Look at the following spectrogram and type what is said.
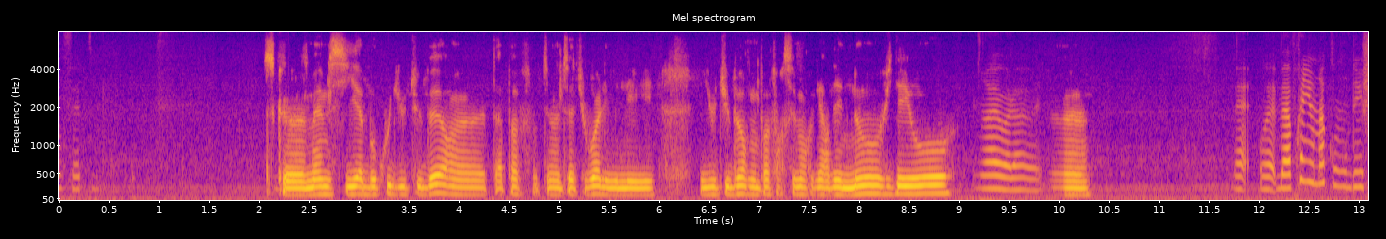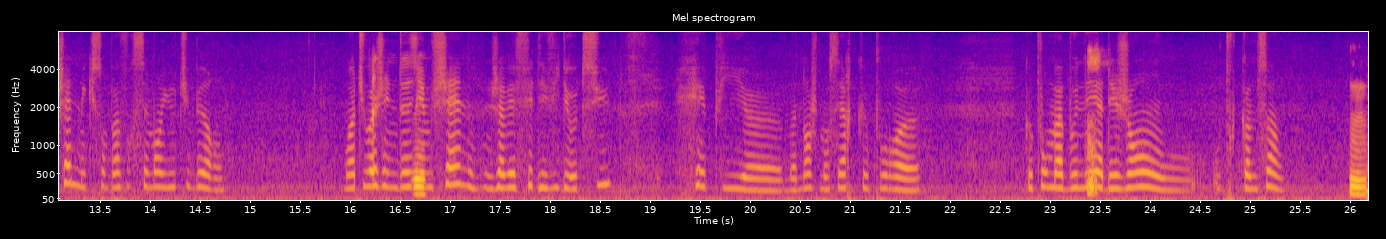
en fait. Parce que même s'il y a beaucoup de youtubeurs, euh, t'as pas, tu tu vois, les, les, les youtubeurs vont pas forcément regarder nos vidéos. Ouais, voilà, ouais. euh, Ouais, ouais. Mais après, il y en a qui ont des chaînes, mais qui sont pas forcément youtubeurs. hein. Moi, tu vois, j'ai une deuxième chaîne, j'avais fait des vidéos dessus. Et puis euh, maintenant, je m'en sers que pour. euh, que pour m'abonner à des gens ou, ou trucs comme ça. Hmm.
